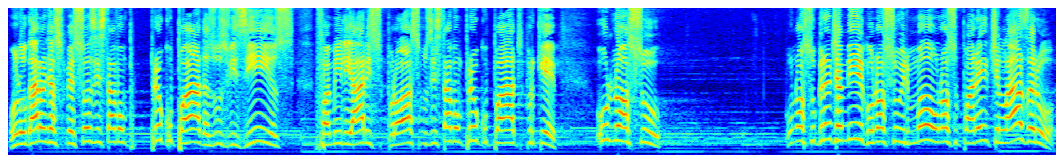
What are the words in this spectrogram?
Um lugar onde as pessoas estavam preocupadas, os vizinhos, familiares próximos estavam preocupados, porque o nosso o nosso grande amigo, o nosso irmão, o nosso parente Lázaro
